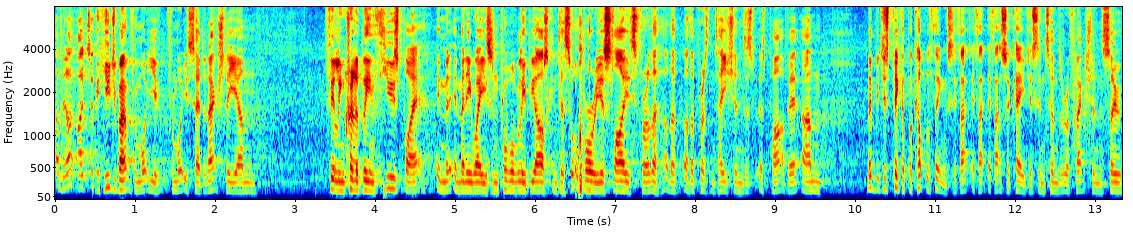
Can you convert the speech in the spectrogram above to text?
I mean, I, I took a huge amount from what you from what you said, and actually um, feel incredibly enthused by it in, in, many ways, and probably be asking to sort of borrow your slides for other other, other presentations as, as part of it. Um, maybe just pick up a couple of things, if, that, if, that, if that's okay, just in terms of reflection. So,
